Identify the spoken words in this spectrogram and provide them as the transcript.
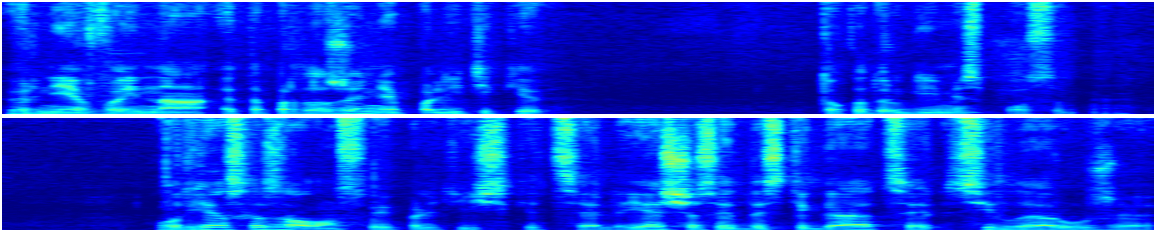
вернее война, это продолжение политики только другими способами. Вот я сказал вам свои политические цели. Я сейчас их достигаю цель, силой оружия.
